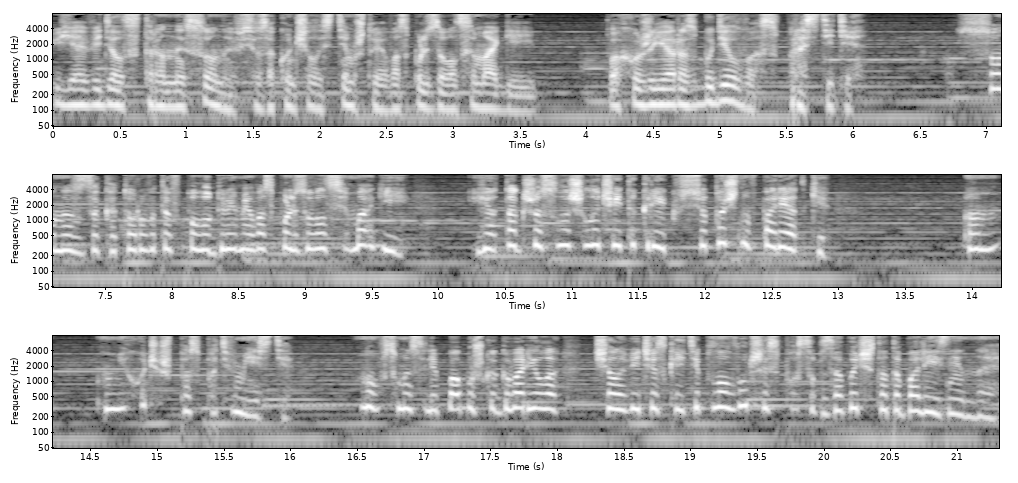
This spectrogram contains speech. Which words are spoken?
Я видел странный сон, и все закончилось тем, что я воспользовался магией. Похоже, я разбудил вас, простите. сон, из-за которого ты в полудреме воспользовался магией? Я также слышала чей-то крик, все точно в порядке? Эм, не хочешь поспать вместе? Ну, в смысле, бабушка говорила, человеческое тепло лучший способ забыть что-то болезненное.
